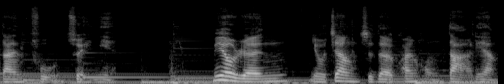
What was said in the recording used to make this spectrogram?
担负罪孽，没有人有这样子的宽宏大量，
